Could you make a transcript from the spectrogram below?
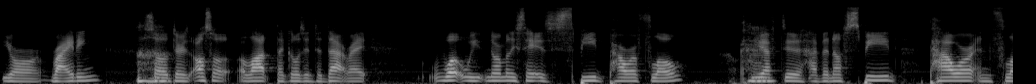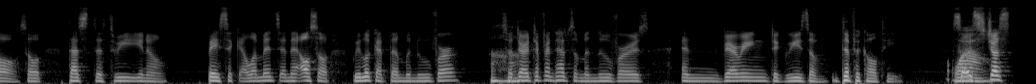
your riding. So there's also a lot that goes into that, right? What we normally say is speed, power, flow. Okay. You have to have enough speed, power, and flow. So that's the three, you know, basic elements. And then also we look at the maneuver. Uh-huh. So there are different types of maneuvers and varying degrees of difficulty. Wow. So it's just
